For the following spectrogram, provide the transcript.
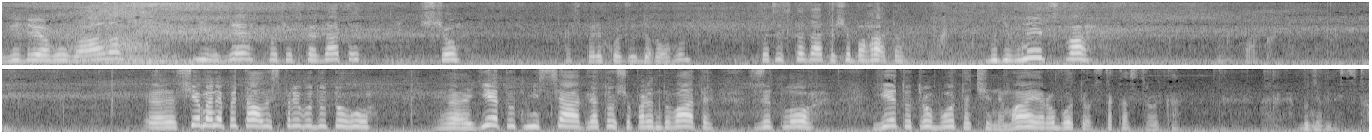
відреагувала і вже хочу сказати, що ось переходжу дорогу. Хочу сказати, що багато будівництва. Так. Е, Ще мене питали з приводу того, є тут місця для того, щоб орендувати житло, є тут робота чи немає роботи. Ось така стройка будівництва.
